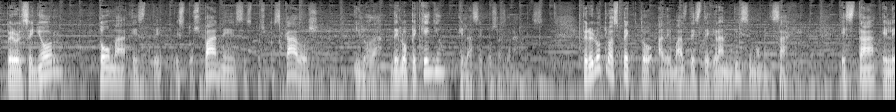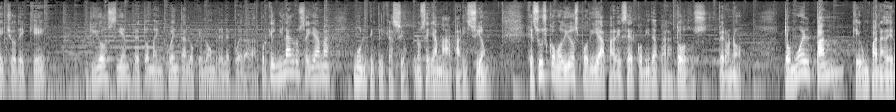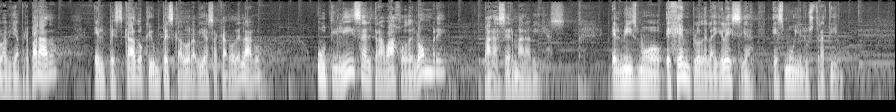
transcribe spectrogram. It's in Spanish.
pero el Señor toma este, estos panes, estos pescados, y lo da. De lo pequeño, Él hace cosas grandes. Pero el otro aspecto, además de este grandísimo mensaje, está el hecho de que Dios siempre toma en cuenta lo que el hombre le pueda dar. Porque el milagro se llama multiplicación, no se llama aparición. Jesús como Dios podía aparecer comida para todos, pero no. Tomó el pan que un panadero había preparado, el pescado que un pescador había sacado del lago, utiliza el trabajo del hombre para hacer maravillas. El mismo ejemplo de la iglesia es muy ilustrativo.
